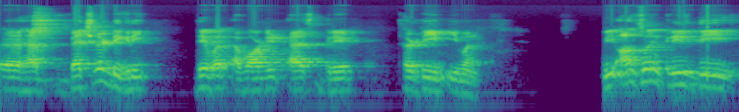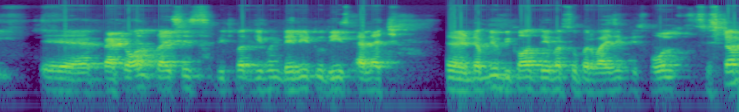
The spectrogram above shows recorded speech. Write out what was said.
uh, have bachelor degree they were awarded as grade 13 even. We also increased the uh, petrol prices which were given daily to these LHW uh, because they were supervising this whole system.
